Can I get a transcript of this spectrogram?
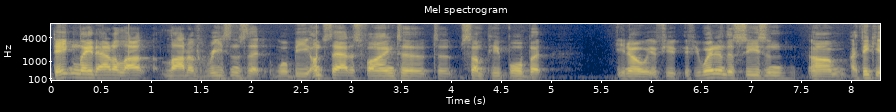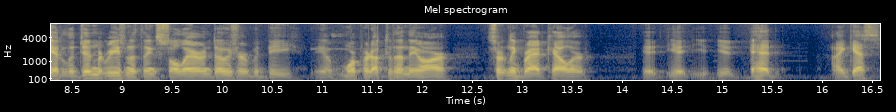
Dayton laid out a lot a lot of reasons that will be unsatisfying to, to some people, but you know, if you if you went into the season, um, I think you had a legitimate reason to think Soler and Dozier would be you know more productive than they are. Certainly, Brad Keller. You, you had, I guess,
